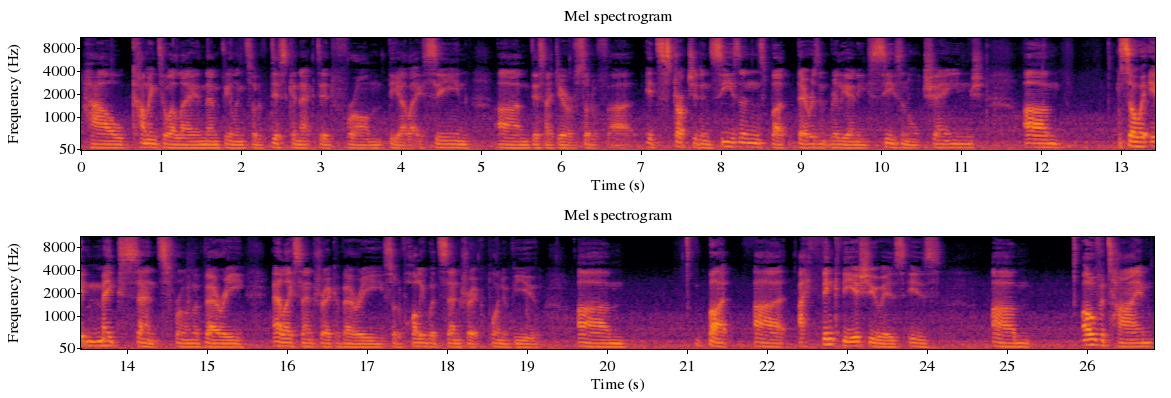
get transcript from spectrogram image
how coming to LA and then feeling sort of disconnected from the LA scene. Um, this idea of sort of uh, it's structured in seasons, but there isn't really any seasonal change. Um, so it, it makes sense from a very LA centric, a very sort of Hollywood centric point of view. Um, but uh, I think the issue is is um, over time,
